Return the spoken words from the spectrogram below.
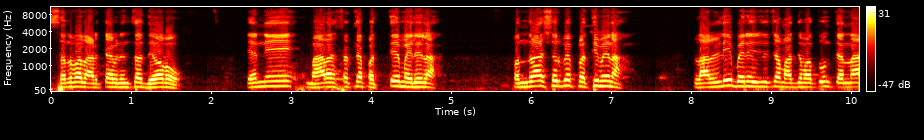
सर्व लाडक्या बहिणींचा देवाभाऊ. यांनी महाराष्ट्रातल्या प्रत्येक महिलेला पंधराशे रुपये प्रति महिना लाडली बहीण योजनेच्या माध्यमातून त्यांना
